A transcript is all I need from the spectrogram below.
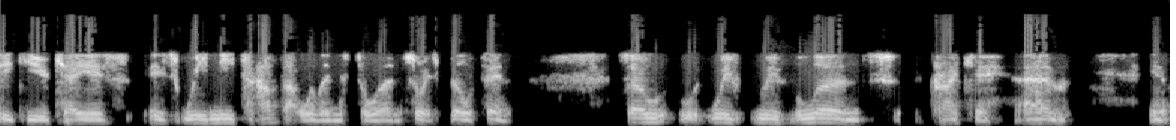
TQUK is is we need to have that willingness to learn. So it's built in. So we've we've learned, crikey, um, you know,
